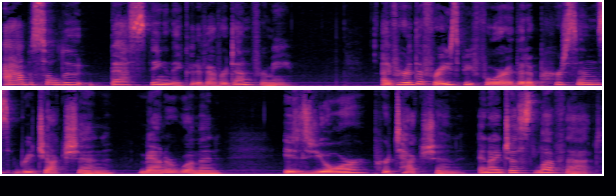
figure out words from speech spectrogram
absolute best thing they could have ever done for me. I've heard the phrase before that a person's rejection, man or woman, is your protection. And I just love that.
